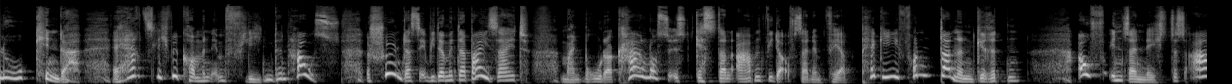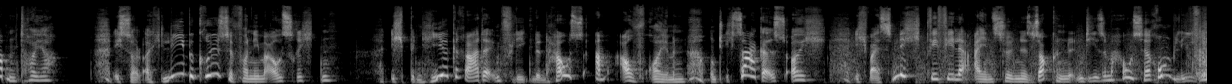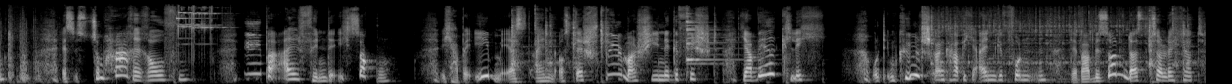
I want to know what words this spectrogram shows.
Hallo Kinder, herzlich willkommen im fliegenden Haus. Schön, dass ihr wieder mit dabei seid. Mein Bruder Carlos ist gestern Abend wieder auf seinem Pferd Peggy von dannen geritten. Auf in sein nächstes Abenteuer. Ich soll euch liebe Grüße von ihm ausrichten. Ich bin hier gerade im fliegenden Haus am Aufräumen und ich sage es euch, ich weiß nicht, wie viele einzelne Socken in diesem Haus herumliegen. Es ist zum Haare raufen. Überall finde ich Socken. Ich habe eben erst einen aus der Spülmaschine gefischt. Ja, wirklich. Und im Kühlschrank habe ich einen gefunden, der war besonders zerlöchert.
